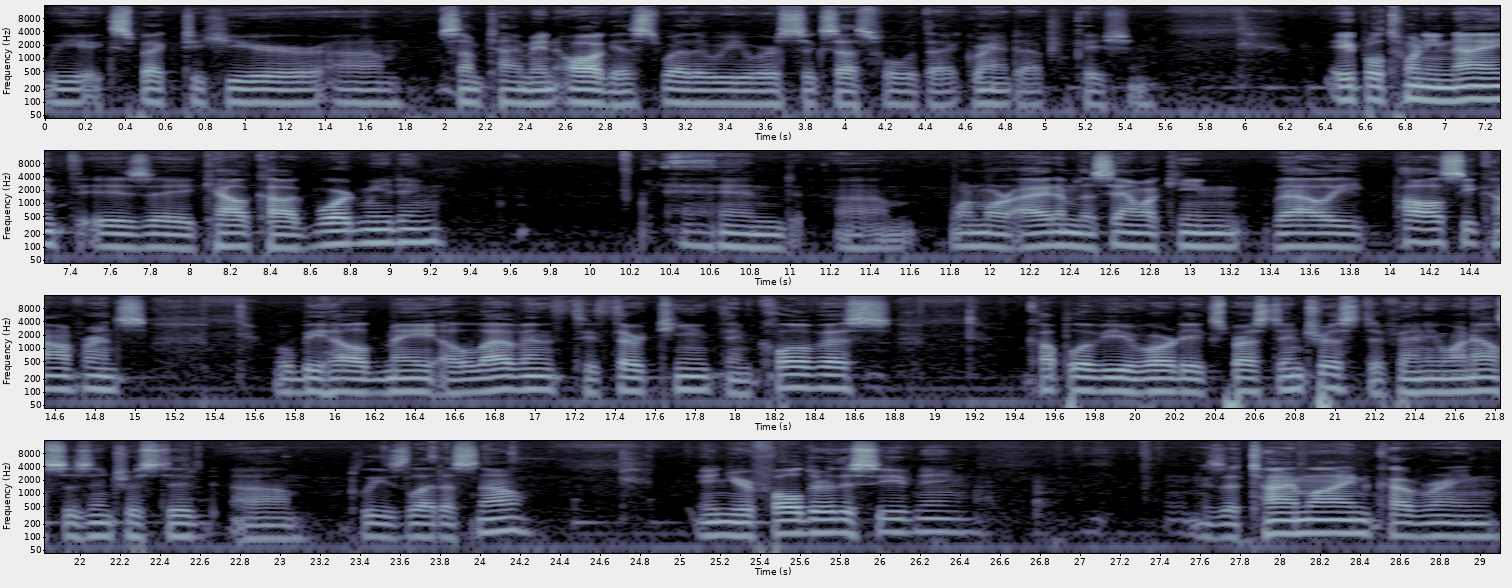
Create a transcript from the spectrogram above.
We expect to hear um, sometime in August whether we were successful with that grant application. April 29th is a CalCog board meeting. And um, one more item, the San Joaquin Valley Policy Conference will be held May 11th to 13th in Clovis. A couple of you have already expressed interest. If anyone else is interested, um, please let us know. In your folder this evening is a timeline covering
